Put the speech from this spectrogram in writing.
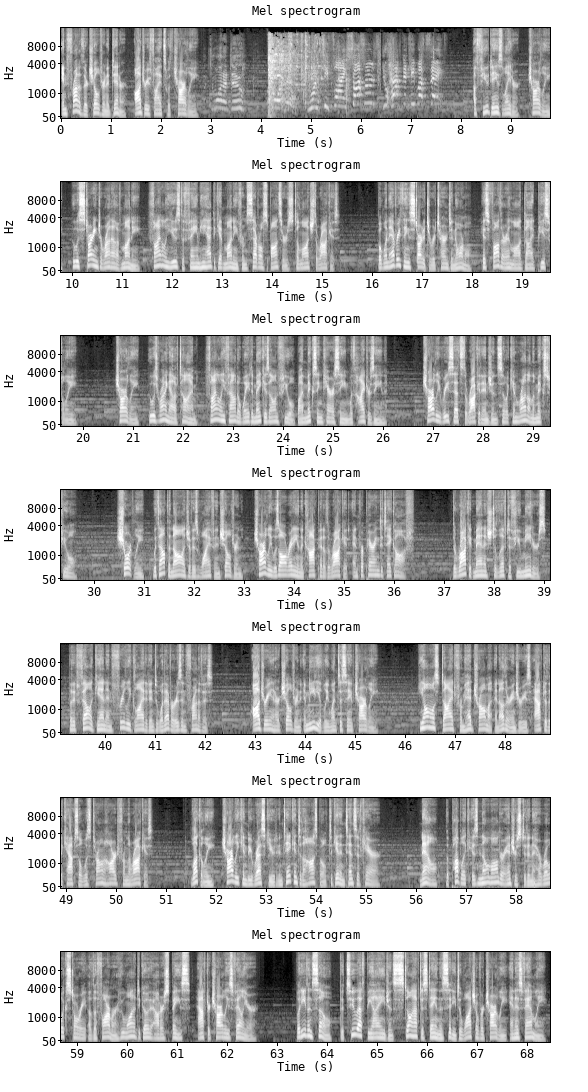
In front of their children at dinner, Audrey fights with Charlie. What you want to do? Go ahead. You want to see flying saucers? You have to keep us safe! A few days later, Charlie, who was starting to run out of money, finally used the fame he had to get money from several sponsors to launch the rocket. But when everything started to return to normal, his father-in-law died peacefully. Charlie, who was running out of time, finally found a way to make his own fuel by mixing kerosene with hydrazine. Charlie resets the rocket engine so it can run on the mixed fuel. Shortly, without the knowledge of his wife and children, Charlie was already in the cockpit of the rocket and preparing to take off. The rocket managed to lift a few meters, but it fell again and freely glided into whatever is in front of it. Audrey and her children immediately went to save Charlie. He almost died from head trauma and other injuries after the capsule was thrown hard from the rocket. Luckily, Charlie can be rescued and taken to the hospital to get intensive care. Now, the public is no longer interested in the heroic story of the farmer who wanted to go to outer space after Charlie's failure. But even so, the two FBI agents still have to stay in the city to watch over Charlie and his family.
